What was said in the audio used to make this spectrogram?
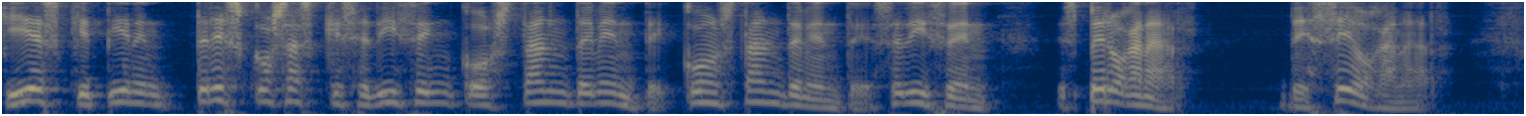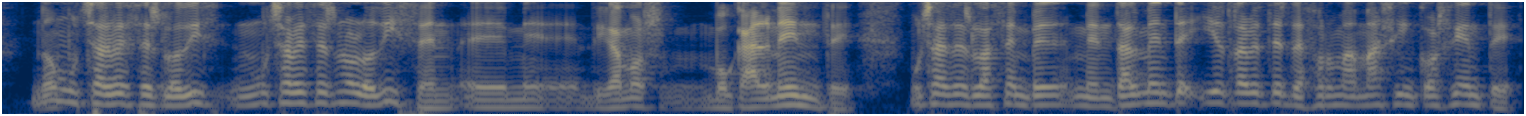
que es que tienen tres cosas que se dicen constantemente, constantemente. Se dicen, espero ganar, deseo ganar, no muchas veces lo muchas veces no lo dicen, eh, digamos, vocalmente, muchas veces lo hacen mentalmente y otras veces de forma más inconsciente,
